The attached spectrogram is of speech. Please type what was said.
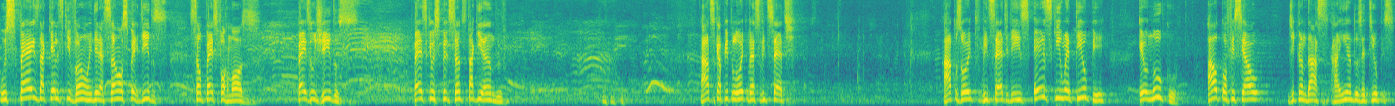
Os pés daqueles que vão em direção aos perdidos são pés formosos, pés ungidos, pés que o Espírito Santo está guiando. Atos capítulo 8, verso 27. Atos 8, 27 diz: Eis que um etíope, eunuco, alto oficial de Candace, rainha dos etíopes,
